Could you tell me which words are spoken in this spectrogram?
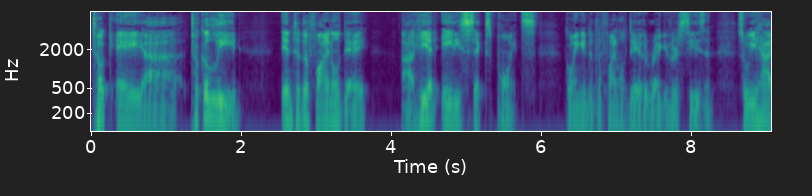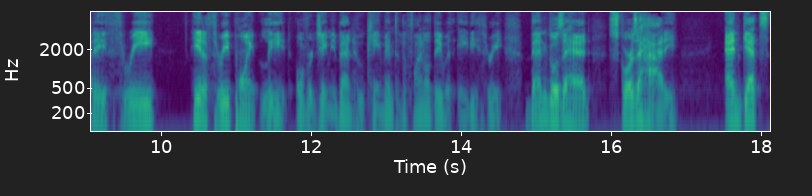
took a uh, took a lead into the final day. Uh, he had 86 points going into the final day of the regular season. So he had a three he had a three point lead over Jamie Benn, who came into the final day with 83. Benn goes ahead, scores a hattie, and gets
